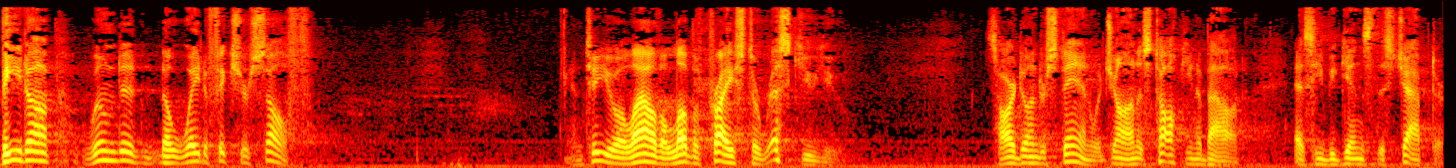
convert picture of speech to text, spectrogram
Beat up, wounded, no way to fix yourself. Until you allow the love of Christ to rescue you. It's hard to understand what John is talking about as he begins this chapter.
